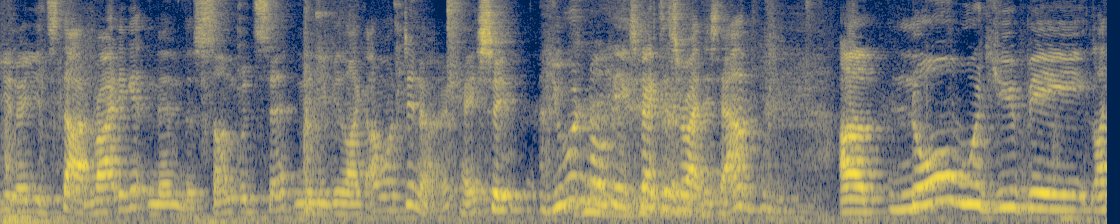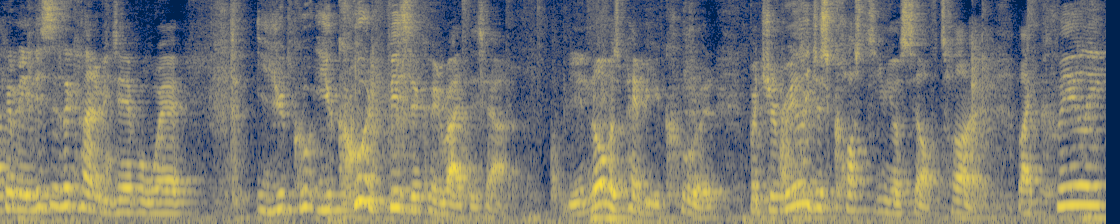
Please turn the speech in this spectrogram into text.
you know you'd start writing it, and then the sun would set, and then you'd be like, I want dinner. Okay. So you would not be expected to write this out. Um, nor would you be like I mean, this is the kind of example where you could you could physically write this out. The enormous paper you could, but you're really just costing yourself time. Like clearly,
